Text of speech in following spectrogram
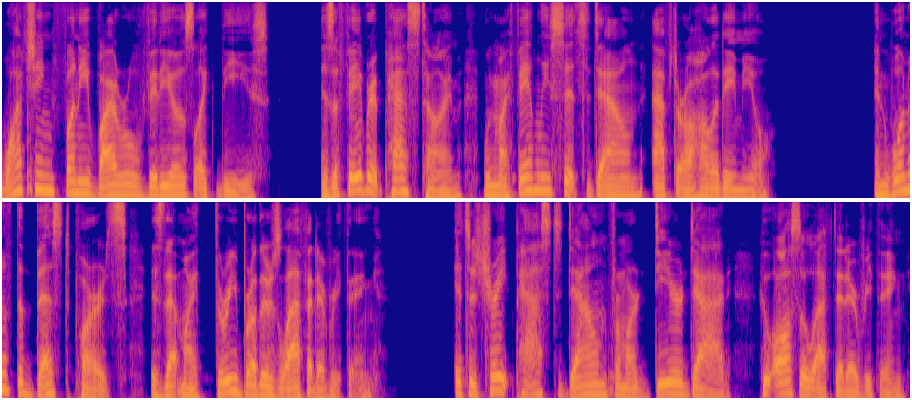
Watching funny viral videos like these is a favorite pastime when my family sits down after a holiday meal. And one of the best parts is that my three brothers laugh at everything. It's a trait passed down from our dear dad, who also laughed at everything.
